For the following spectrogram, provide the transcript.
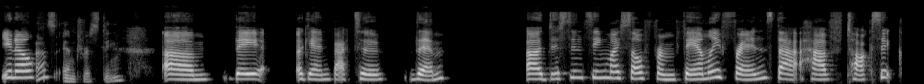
you know, That's interesting. um, they, again, back to them, uh, distancing myself from family, friends that have toxic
